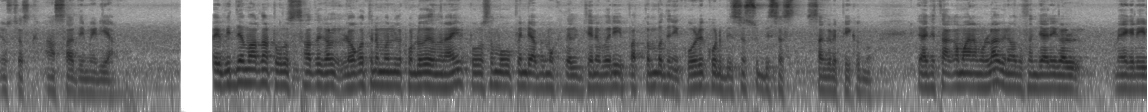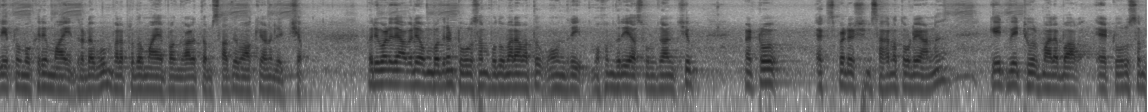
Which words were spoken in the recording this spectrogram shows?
News desk Azadi media. വൈവിധ്യമാർന്ന ടൂറിസ്റ്റ് സാധ്യതകൾ ലോകത്തിന് മുന്നിൽ കൊണ്ടുവരുന്നതിനായി ടൂറിസം വകുപ്പിന്റെ ആഭിമുഖ്യത്തിൽ ജനുവരി പത്തൊമ്പതിന് കോഴിക്കോട് ബിസിനസ് ടു ബിസിനസ് സംഘടിപ്പിക്കുന്നു. രാജ്യത്താകമാനമുള്ള വിനോദസഞ്ചാരികൾ മേഖലയിലെ പ്രമുഖരുമായി ദൃഢവും ഫലപ്രദമായ പങ്കാളിത്തം സാധ്യമാക്കിയാണ് ലക്ഷ്യം. പരിപാടി രാവിലെ ഒമ്പതിന് ടൂറിസം പൊതുമരാമത്ത് മന്ത്രി മുഹമ്മദ് റിയാസ് ഉദ്ഘാടനം മെട്രോ എക്സ്പെഡേഷൻ സഹനത്തോടെയാണ് gateway tour Malabar a tourism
